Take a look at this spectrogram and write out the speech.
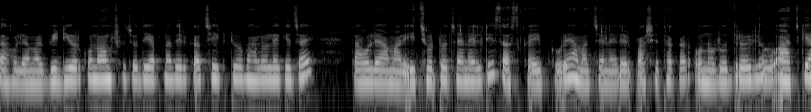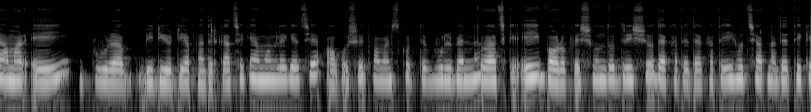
তাহলে আমার ভিডিওর কোনো অংশ যদি আপনাদের কাছে একটুও ভালো লেগে যায় তাহলে আমার এই ছোট চ্যানেলটি সাবস্ক্রাইব করে আমার চ্যানেলের পাশে থাকার অনুরোধ রইল। আজকে আমার এই পুরা ভিডিওটি আপনাদের কাছে কেমন লেগেছে অবশ্যই কমেন্টস করতে ভুলবেন না। তো আজকে এই বরফের সুন্দর দৃশ্য দেখাতে দেখাতেই হচ্ছে আপনাদের থেকে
